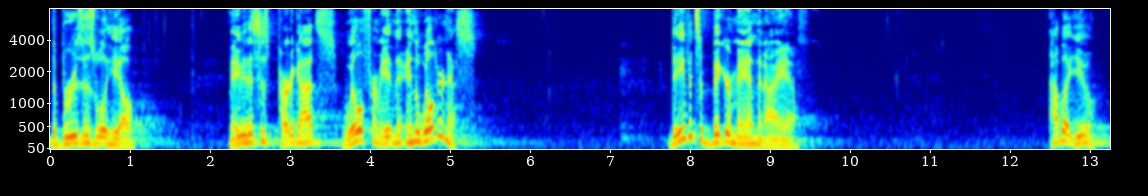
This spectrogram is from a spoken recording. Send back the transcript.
The bruises will heal. Maybe this is part of God's will for me in the, in the wilderness. David's a bigger man than I am. How about you?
